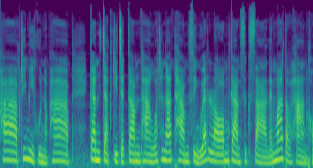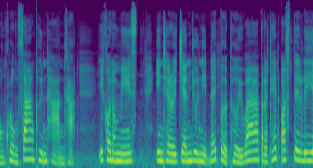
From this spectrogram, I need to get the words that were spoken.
ภาพที่มีคุณภาพ การจัดกิจกรรมทางวัฒนธรรม สิ่งแวดล้อม การศึกษาและมาตรฐานของโครงสร้างพื้นฐานค่ะ Economist Intelligence Unit ได้เปิดเผยว่าประเทศออสเตรเลีย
